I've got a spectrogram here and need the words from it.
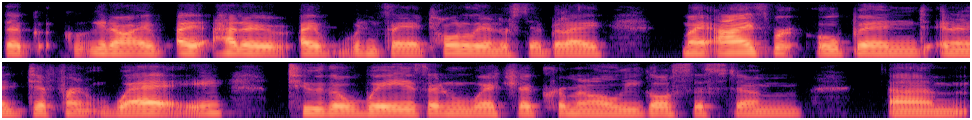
the you know I, I had a I wouldn't say I totally understood, but I my eyes were opened in a different way to the ways in which a criminal legal system um,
